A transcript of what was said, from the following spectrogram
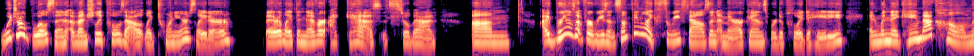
Woodrow Wilson eventually pulls out like 20 years later. Better late than never, I guess. It's still bad. Um, I bring this up for a reason. Something like 3,000 Americans were deployed to Haiti. And when they came back home,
